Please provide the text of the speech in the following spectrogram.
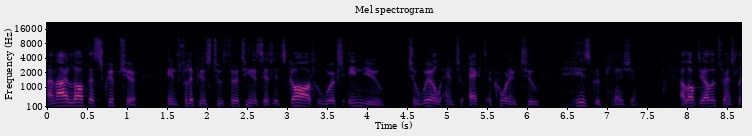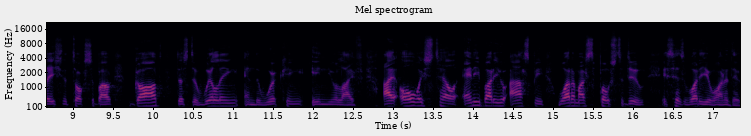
And I love that scripture in Philippians 2:13. It says, "It's God who works in you to will and to act according to His good pleasure." I love the other translation. It talks about God does the willing and the working in your life. I always tell anybody who asks me, What am I supposed to do? It says, What do you want to do?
